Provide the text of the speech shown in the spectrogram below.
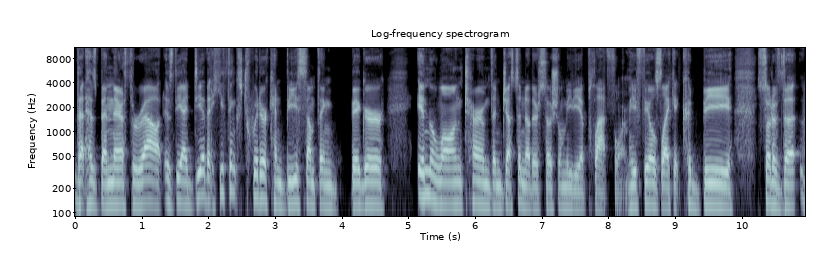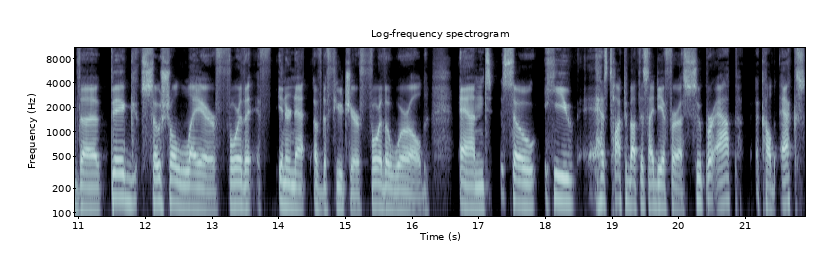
that has been there throughout is the idea that he thinks Twitter can be something bigger in the long term than just another social media platform. He feels like it could be sort of the the big social layer for the internet of the future for the world. And so he has talked about this idea for a super app uh, called X,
